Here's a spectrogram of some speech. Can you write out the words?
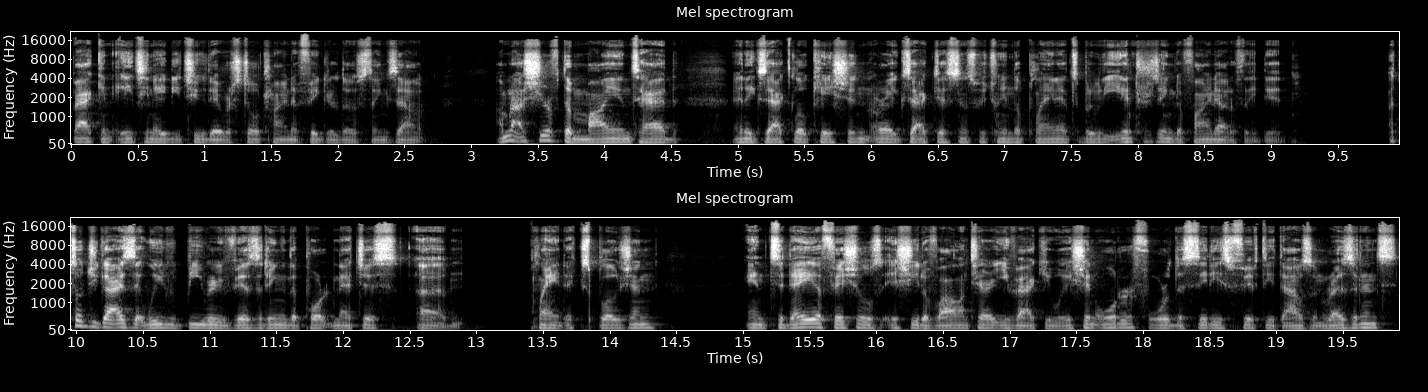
back in 1882 they were still trying to figure those things out. I'm not sure if the Mayans had an exact location or exact distance between the planets, but it'd be interesting to find out if they did. I told you guys that we would be revisiting the Port Neches um, plant explosion. And today, officials issued a voluntary evacuation order for the city's 50,000 residents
